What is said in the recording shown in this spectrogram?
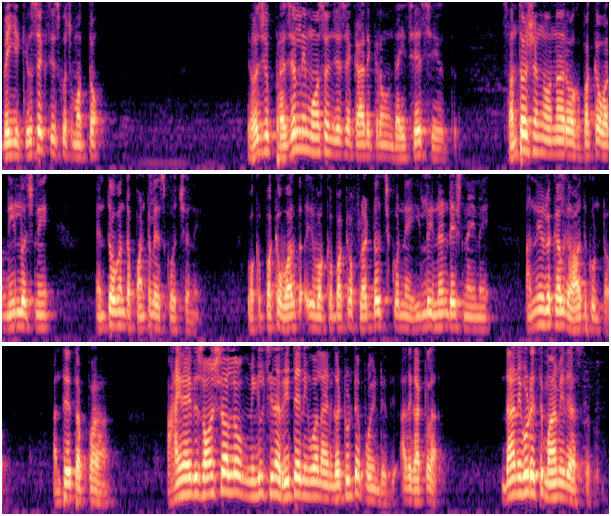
వెయ్యి క్యూసెక్స్ తీసుకోవచ్చు మొత్తం. ఈరోజు ప్రజల్ని మోసం చేసే కార్యక్రమం దయచేసి చేయొద్దు. సంతోషంగా ఉన్నారు. ఒక పక్క నీళ్ళు వచ్చినాయి. ఎంతో కొంత పంటలు వేసుకోవచ్చు అని ఒక పక్క వరద ఒక పక్క ఫ్లడ్ వచ్చి కొన్ని ఇల్లు ఇనండేషన్ అయినాయి. అన్ని రకాలుగా ఆదుకుంటాం. అంతే తప్ప ఆయన ఐదు సంవత్సరాల్లో మిగిల్చిన రీటైనింగ్ వల్ల ఆయన గట్టుంటే పోయిండేది. అది గట్ల దాన్ని కూడా ఇస్తే మా మీద వేస్తారు.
